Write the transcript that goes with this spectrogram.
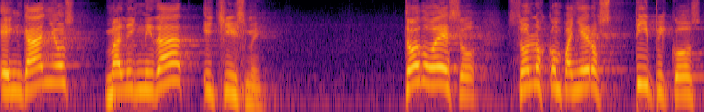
engaños, malignidad y chisme. Todo eso son los compañeros típicos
